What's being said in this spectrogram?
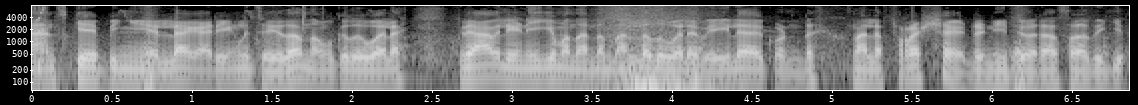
ലാൻഡ്സ്കേപ്പിംഗ് എല്ലാ കാര്യങ്ങളും ചെയ്താൽ നമുക്കിതുപോലെ രാവിലെ എണീക്കുമ്പോൾ തന്നെ നല്ലതുപോലെ വെയിലൊക്കെ കൊണ്ട് നല്ല ഫ്രഷായിട്ട് എണീറ്റ് വരാൻ സാധിക്കും.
